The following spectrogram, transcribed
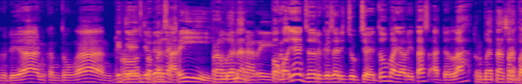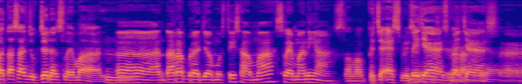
Godean, Kentungan, Gejayan terus Babarsari. Prambanan. Pokoknya jalur Gaza di Jogja itu mayoritas adalah perbatasan perbatasan Jogja dan Sleman. Eh, antara Braja Musti sama Slemania. Selama BCS biasanya. BCS, sekarang, BCS. ya. Eh,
